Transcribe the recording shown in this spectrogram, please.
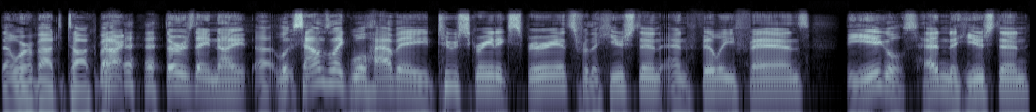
that we're about to talk about. All right, Thursday night. Uh, look, sounds like we'll have a two screen experience for the Houston and Philly fans. The Eagles heading to Houston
